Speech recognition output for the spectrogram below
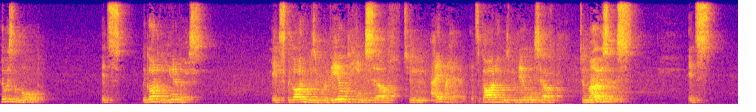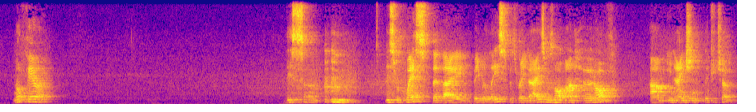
Who is the Lord? It's the God of the universe. It's the God who has revealed himself to Abraham. It's God who has revealed himself to Moses. It's not Pharaoh. This, um, this request that they be released for three days was not unheard of um, in ancient literature.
